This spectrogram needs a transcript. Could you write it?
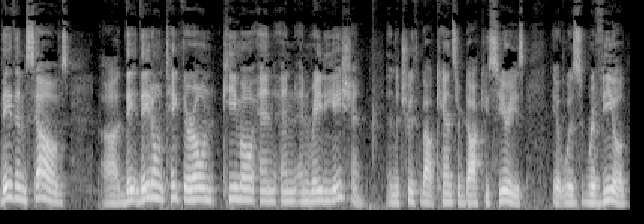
They themselves, uh, they, they don't take their own chemo and, and, and radiation. In the Truth About Cancer docu-series, it was revealed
